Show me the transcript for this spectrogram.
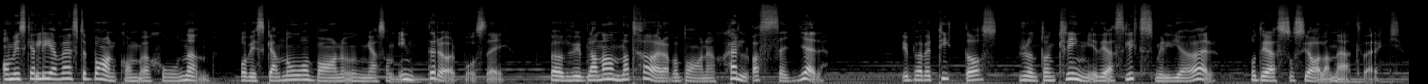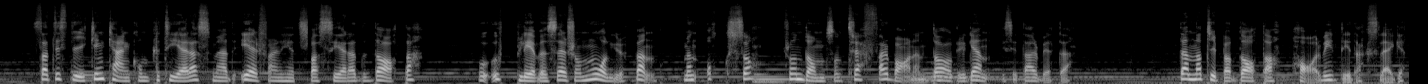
Om vi ska leva efter barnkonventionen och vi ska nå barn och unga som inte rör på sig behöver vi bland annat höra vad barnen själva säger. Vi behöver titta oss runt omkring i deras livsmiljöer och deras sociala nätverk. Statistiken kan kompletteras med erfarenhetsbaserad data och upplevelser från målgruppen, men också från de som träffar barnen dagligen i sitt arbete. Denna typ av data har vi inte i dagsläget.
